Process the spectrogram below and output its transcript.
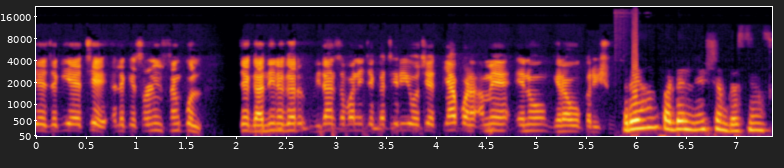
જે જગ્યાએ છે, એટલે કે સ્વર્ણિમ સંકુલ, જે ગાંધીનગર વિધાનસભાની જે કચેરીઓ છે, ત્યાં પણ અમે એનો ઘેરાવો કરીશું. Rehan Patel nation plus news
